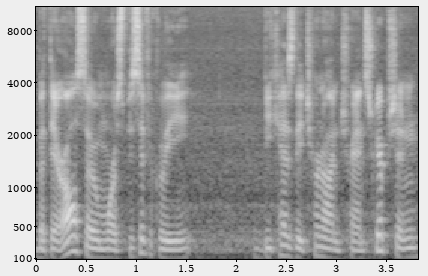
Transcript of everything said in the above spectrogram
But they're also, more specifically, because they turn on transcription,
